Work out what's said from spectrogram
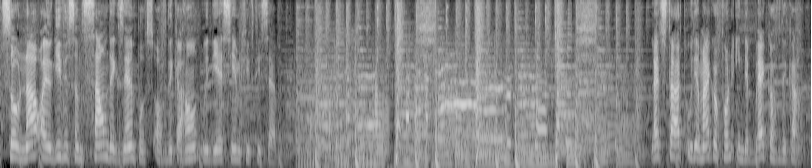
So now I'll give you some sound examples of the cajon with the SM57. Let's start with the microphone in the back of the cajon.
